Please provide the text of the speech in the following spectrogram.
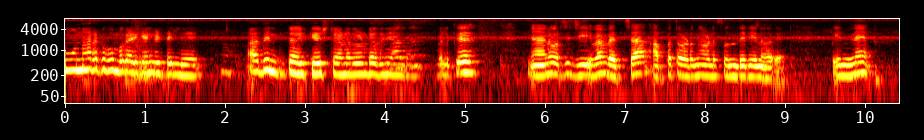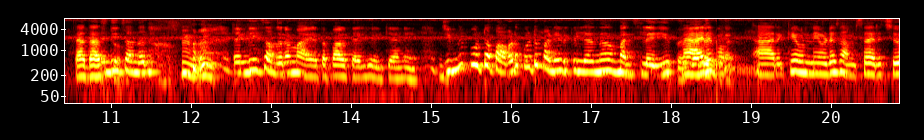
മൂന്നാറൊക്കെ പോകുമ്പോൾ കഴിക്കാൻ കിട്ടില്ലേ? അതെനിക്ക് കഴിക്കാൻ ഇഷ്ടമാണ് അതുകൊണ്ട് അത് ഞാൻ ഇവൾക്ക് ഞാൻ കുറച്ച് ജീവൻ വെച്ച അപ്പം തുടങ്ങും അവൾ സുന്ദരി എന്ന് പറയാൻ. പിന്നെ എന്റെ ഈ ചന്ദനം എന്റെ ഈ ചന്ദനം മായത്തപ്പ ആൾക്കാർ ചോദിക്കാനേ ജിമ്മിൽ പോയിട്ട് അപ്പൊ അവിടെ പോയിട്ട് പണിയെടുക്കില്ല എന്ന് മനസ്സിലായി ആര് ആരൊക്കെ ഉണ്ണിയോട് സംസാരിച്ചു?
